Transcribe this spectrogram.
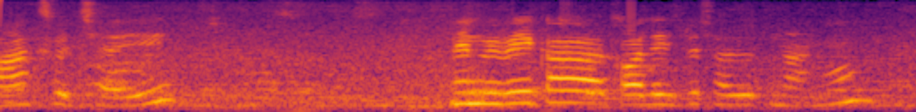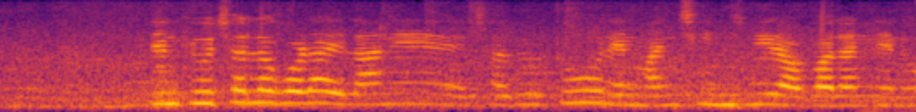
మార్క్స్ వచ్చాయి. నేను వివేకా కాలేజ్లో చదువుతున్నాను. నేను ఫ్యూచర్లో కూడా ఇలానే చదువుతూ నేను మంచి ఇంజనీర్ అవ్వాలని నేను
